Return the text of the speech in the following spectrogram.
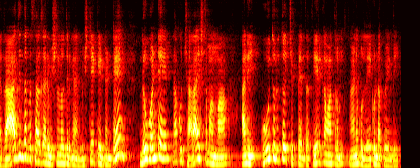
రాజేంద్ర ప్రసాద్ గారి విషయంలో జరిగిన మిస్టేక్ ఏంటంటే నువ్వంటే నాకు చాలా ఇష్టమమ్మా అని కూతురుతో చెప్పేంత తీరిక మాత్రం ఆయనకు లేకుండా పోయింది.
